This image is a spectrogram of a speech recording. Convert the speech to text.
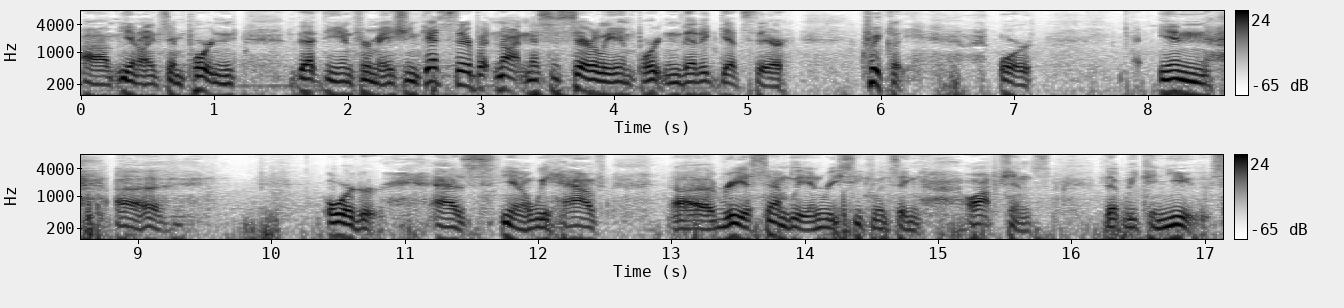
um, you know it's important that the information gets there but not necessarily important that it gets there quickly or in uh, order as you know we have uh, reassembly and resequencing options that we can use.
